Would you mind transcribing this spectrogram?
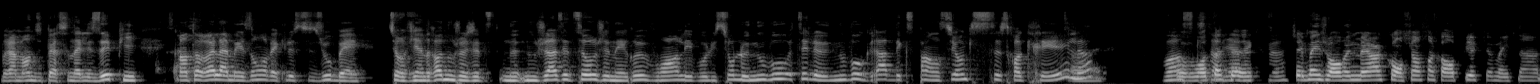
Vraiment du personnalisé. Puis quand tu auras la maison avec le studio, ben tu reviendras nous, nous jaser de ça au généreux, voir l'évolution, le nouveau, le nouveau grade d'expansion qui se sera créé, là. Voir ce qui avec ça. Je vais avoir une meilleure confiance encore pire que maintenant.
